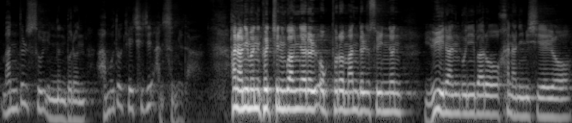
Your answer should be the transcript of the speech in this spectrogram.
만들 수 있는 분은 아무도 계시지 않습니다. 하나님은 거친 광야를 옥토로 만들 수 있는 유일한 분이 바로 하나님이시에요.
